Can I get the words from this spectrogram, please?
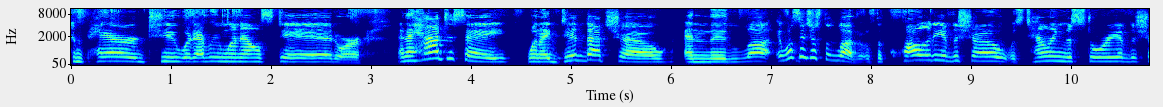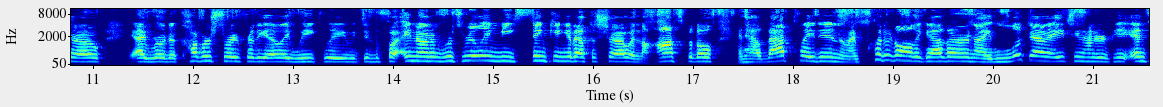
compared to what everyone else did or and I had to say when I did that show and the love it wasn't just the love it was the quality of the show it was telling the story of the show. I wrote a cover story for the LA Weekly we did the pho- you know and it was really me thinking about the show and the hospital and how that played in and I put it all together and I looked at 1800 people and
